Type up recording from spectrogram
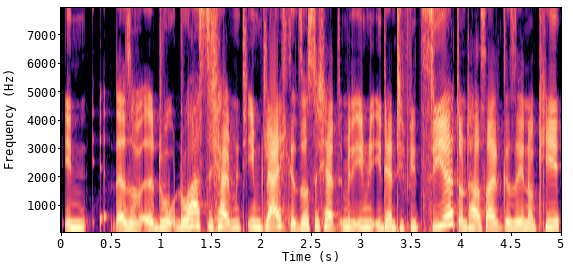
in, also äh, du, du hast dich halt mit ihm gleich, du hast dich halt mit ihm identifiziert und hast halt gesehen, okay,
